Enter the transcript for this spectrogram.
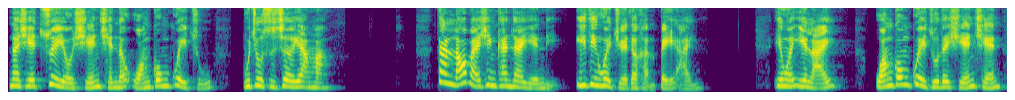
那些最有闲钱的王公贵族，不就是这样吗？但老百姓看在眼里，一定会觉得很悲哀，因为一来，王公贵族的闲钱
